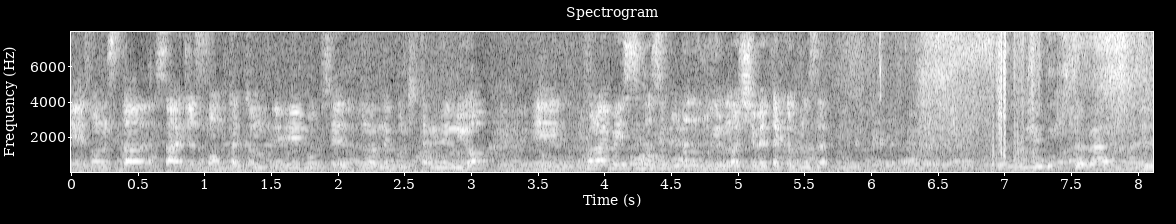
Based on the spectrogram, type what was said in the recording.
Ee, sonuçta sadece son takım e, bu sezonda gruptan eleniyor. Ee, Koray Bey siz nasıl buldunuz bugün maçı ve takımınızı? Öncelikle ben e,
